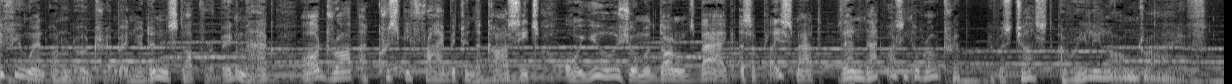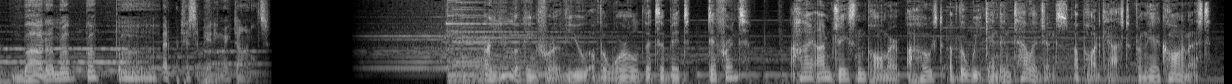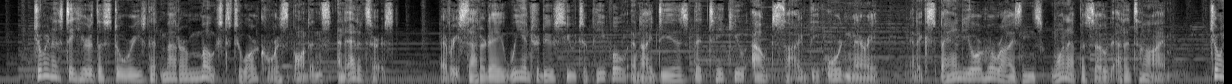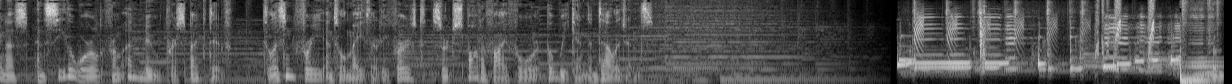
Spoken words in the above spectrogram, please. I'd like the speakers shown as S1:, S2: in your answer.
S1: If you went on a road trip and you didn't stop for a Big Mac or drop a crispy fry between the car seats or use your McDonald's bag as a placemat, then that wasn't a road trip. It was just a really long drive. Ba-da-ba-ba-ba.
S2: At participating McDonald's.
S3: Are you looking for a view of the world that's a bit different? Hi, I'm Jason Palmer, a host of The Weekend Intelligence, a podcast from The Economist. Join us to hear the stories that matter most to our correspondents and editors. Every Saturday, we introduce you to people and ideas that take you outside the ordinary and expand your horizons one episode at a time. Join us and see the world from a new perspective. To listen free until May 31st, search Spotify for The Weekend Intelligence.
